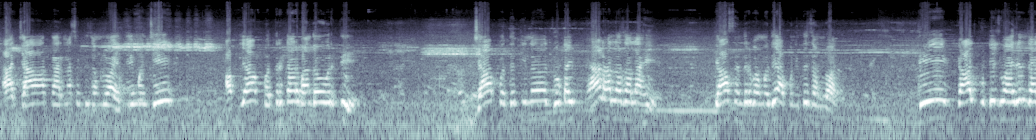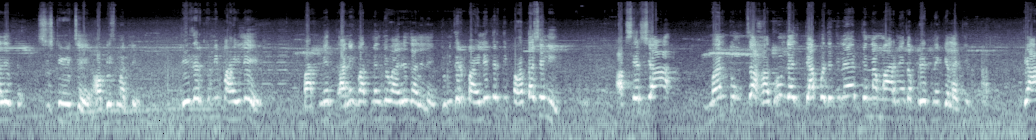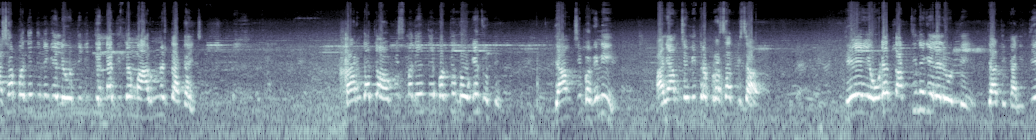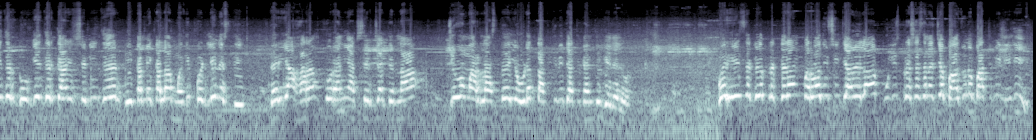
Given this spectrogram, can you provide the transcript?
आज ज्या कारणासाठी जमलो आहे ते म्हणजे आपल्या पत्रकार बांधवावरती ज्या पद्धतीनं जो काही भ्याड हल्ला झाला आहे त्या संदर्भामध्ये आपण इथे जमलो आहे ते काल फुटेज व्हायरल झाले सीसीटीव्हीचे ऑफिसमधले. ते जर तुम्ही पाहिले बातमीत अनेक बातम्यांचे व्हायरल झालेले आहे तुम्ही जर पाहिले तर ती पाहता शनी अक्षरशः मन तुमचं हादरून जाईल त्या पद्धतीने त्यांना मारण्याचा प्रयत्न केला ते. ते अशा पद्धतीने गेले होते की त्यांना तिथं मारूनच टाकायचे. कारण का त्या ऑफिसमध्ये ते फक्त दोघेच होते. ते आमची भगिनी आणि आमचे मित्र प्रसाद पिसाळ. ते एवढ्या ताकदीने गेलेले होते त्या ठिकाणी. ते जर दोघे जर त्या क्षणी जर एकामेकाला मध्ये पडले नसते तर या हरामखोरांनी अक्षरशः त्यांना जीव मारला असतं एवढ्या ताकदीने त्या ठिकाणी ते गेलेले होते. बर हे सगळं प्रकरण परवा दिवशी ज्या वेळेला पोलीस प्रशासनाच्या बाजूने बातमी लिहिली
